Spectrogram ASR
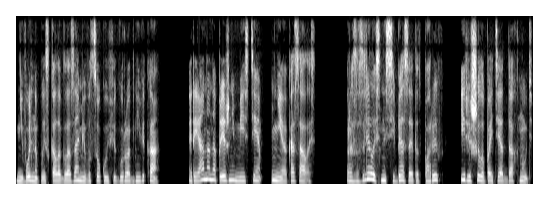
Невольно поискала глазами высокую фигуру огневика. Риана на прежнем месте не оказалась. Разозлилась на себя за этот порыв и решила пойти отдохнуть.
